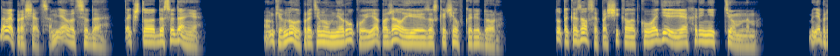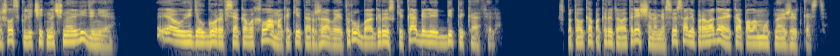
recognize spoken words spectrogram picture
давай прощаться, мне вот сюда. Так что до свидания». Он кивнул и протянул мне руку, и я пожал ее и заскочил в коридор. Тот оказался по щиколотку в воде и охренеть темным. Мне пришлось включить ночное видение, я увидел горы всякого хлама, какие-то ржавые трубы, огрызки кабелей, битый кафель. С потолка, покрытого трещинами, свисали провода и капала мутная жидкость.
